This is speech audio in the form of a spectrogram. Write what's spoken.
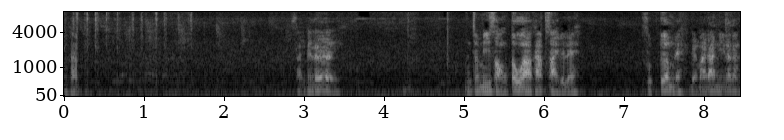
นะครับ ใส่ไปเลย มันจะมีสองตัวครับ ใส่ไปเลย สุดเอื้อมเลย เดี๋ยวมาด้านนี้แล้วกัน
